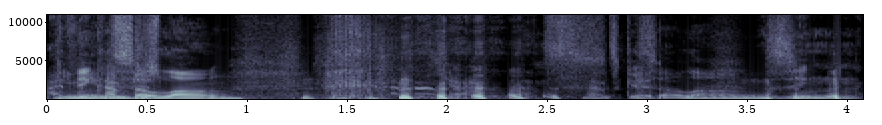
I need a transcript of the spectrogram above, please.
I think I'm so just long. yeah, that's, that's good. So long. Zing.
